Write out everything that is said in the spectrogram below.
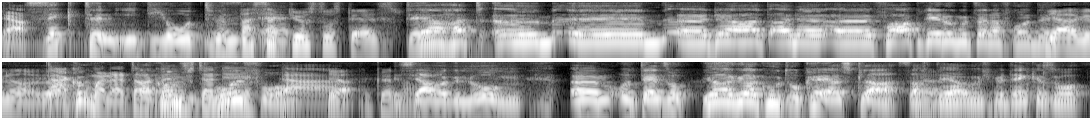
Ja. Sektenidioten. Was sagt äh, Justus, der ist. Der hat, ähm, ähm, äh, der hat eine äh, Verabredung mit seiner Freundin. Ja, genau. Ah, guck mal, da, da kommt dann wohl die, vor. Ja. ja, genau. Ist ja aber gelogen. Ähm, und dann so, ja, ja, gut, okay, alles klar, sagt er. Und ich mir denke so,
